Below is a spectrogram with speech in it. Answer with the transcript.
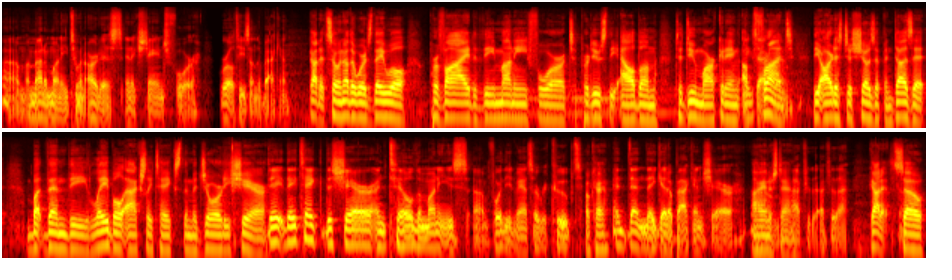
um, amount of money to an artist in exchange for royalties on the back end. Got it. So in other words, they will provide the money for to produce the album, to do marketing up Exactly. front. The artist just shows up and does it, but then the label actually takes the majority share. They they take the share until the monies um, for the advance are recouped. Okay. and then they get a back end share. I um, understand. after the, after that. Got it. So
